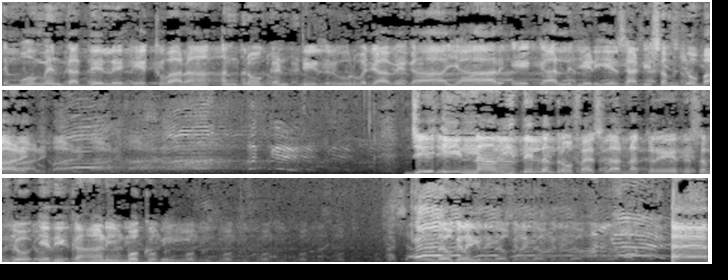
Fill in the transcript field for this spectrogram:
تے مومن دا دل ایک بار اندروں گھنٹی ضرور بجاوے گا یار اے گل جیڑی ہے ساڈی سمجھو باہر جی اینا بھی دل اندروں فیصلہ نہ کرے تو سمجھو یہ کہانی مک گئی۔ نہیں۔ اے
